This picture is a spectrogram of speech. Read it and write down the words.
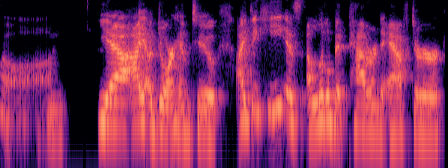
Aww. Mm. Yeah, I adore him too. I think he is a little bit patterned after,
